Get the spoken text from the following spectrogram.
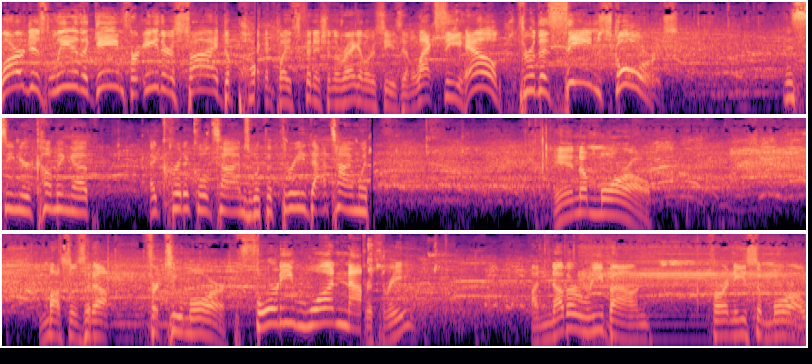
Largest lead of the game for either side. Second place finish in the regular season. Lexi Held through the seam scores. The senior coming up at critical times with the three, that time with. Into Morrow muscles it up for two more. 41 now for three. Another rebound for Aneesah Morrow.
